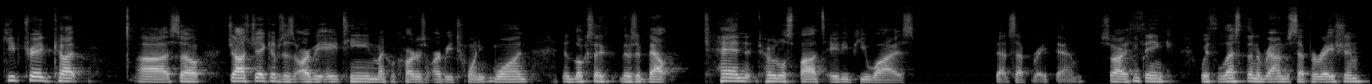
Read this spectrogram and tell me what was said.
keep trade cut. Uh, so Josh Jacobs is RB 18, Michael Carter's RB 21. It looks like there's about 10 total spots ADP wise that separate them. So I okay. think with less than a round of separation,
